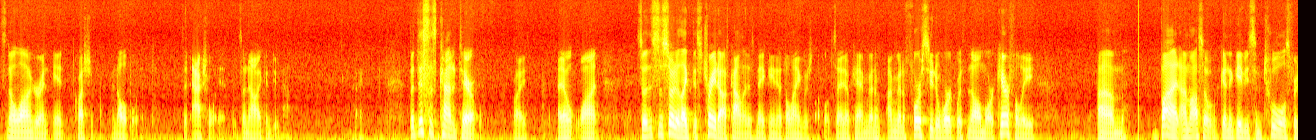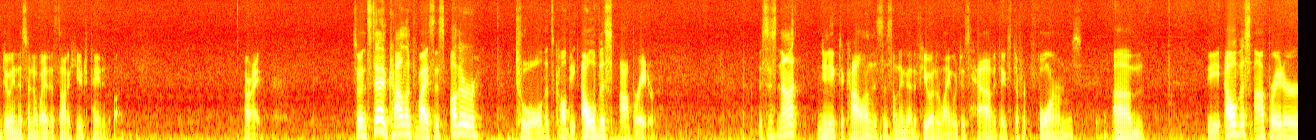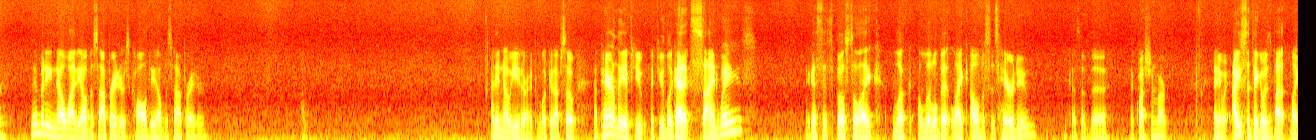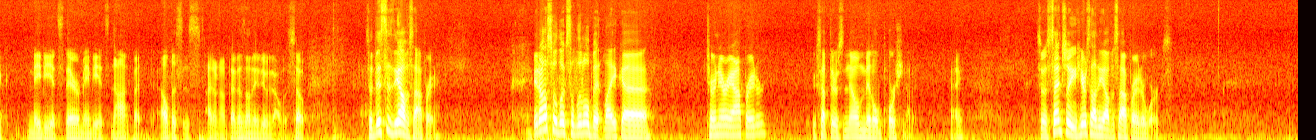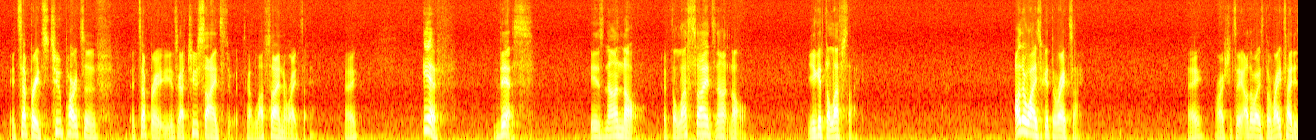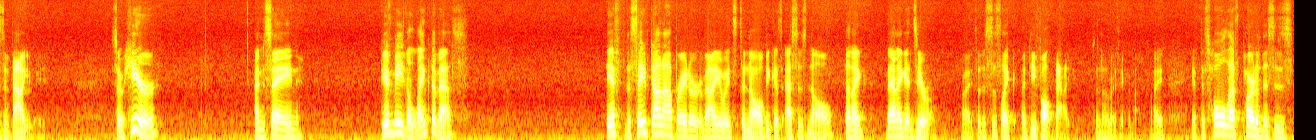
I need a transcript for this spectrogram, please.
It's no longer an int question mark, a nullable int. It's an actual int. And so now I can do math. Okay. But this is kind of terrible, right? I don't want. So this is sort of like this trade-off Kotlin is making at the language level. It's saying, okay, I'm going to I'm to force you to work with null more carefully, um, but I'm also going to give you some tools for doing this in a way that's not a huge pain in the butt. All right. So instead, Kotlin provides this other tool that's called the Elvis operator. This is not unique to Kotlin. This is something that a few other languages have. It takes different forms. Um, the Elvis operator, anybody know why the Elvis operator is called the Elvis operator? I didn't know either. I had to look it up. So apparently if you if you look at it sideways, I guess it's supposed to like look a little bit like Elvis's hairdo because of the, the question mark. Anyway, I used to think it was about like maybe it's there, maybe it's not, but Elvis is I don't know, that has nothing to do with Elvis. So so this is the Elvis operator. It also looks a little bit like a ternary operator, except there's no middle portion of it. Okay? So essentially, here's how the Elvis operator works. It separates two parts of it separate it's got two sides to it. It's got left side and a right side. Okay? If this is non-null, if the left side's not null, you get the left side. Otherwise, you get the right side. Okay? Or I should say, otherwise, the right side is evaluated. So here, I'm saying, give me the length of s. If the safe dot operator evaluates to null because s is null, then I then I get zero, right? So this is like a default value. That's another way to think about it, right? If this whole left part of this is,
